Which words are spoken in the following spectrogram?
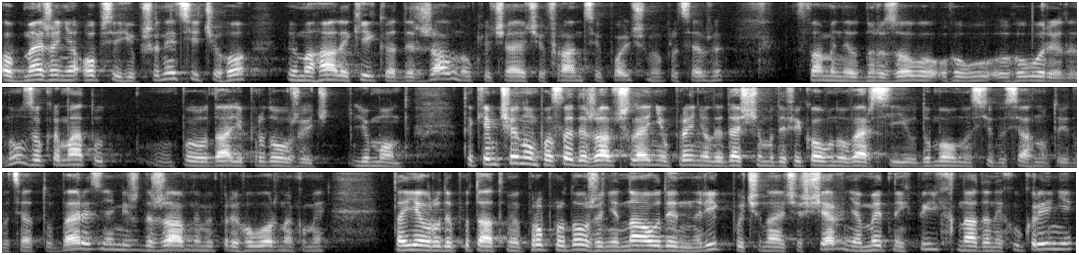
обмеження обсягів пшениці, чого вимагали кілька держав, ну, включаючи Францію, Польщу. Ми про це вже з вами неодноразово говорили. Ну, зокрема, тут далі продовжують Люмонт. Таким чином, посли держав-членів прийняли дещо модифіковану версію домовленості, досягнутої 20 березня між державними переговорниками та євродепутатами про продовження на один рік, починаючи з червня, митних пільг, наданих Україні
